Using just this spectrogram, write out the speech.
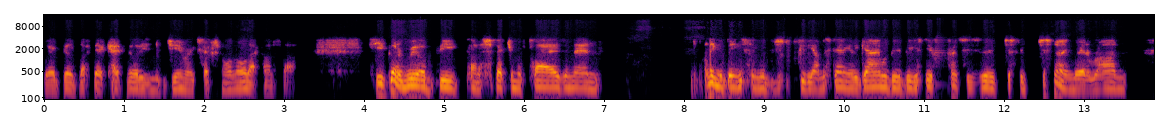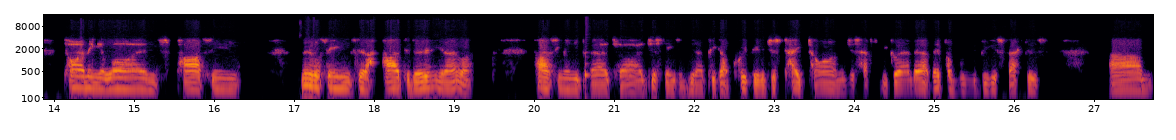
they're built like their capabilities in the gym are exceptional and all that kind of stuff. So you've got a real big kind of spectrum of players, and then I think the biggest thing would just be the understanding of the game would be the biggest difference is the, just the, just knowing where to run, timing your lines, passing, little things that are hard to do, you know, like passing your bad side, just things that you don't pick up quickly that just take time and just have to be ground out. They're probably the biggest factors. Um,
